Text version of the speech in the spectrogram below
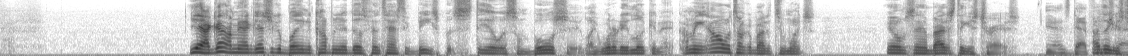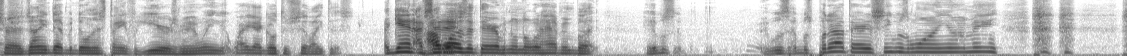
yeah, I got. I mean, I guess you could blame the company that does Fantastic Beasts, but still, it's some bullshit. Like, what are they looking at? I mean, I don't want to talk about it too much. You know what I'm saying? But I just think it's trash. Yeah, it's definitely. Trash. I think it's trash. Johnny Depp been doing his thing for years, man. We ain't, why you gotta go through shit like this? Again, I've I said it. wasn't there. We don't know what happened, but it was it was it was put out there that she was the one. You know what I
